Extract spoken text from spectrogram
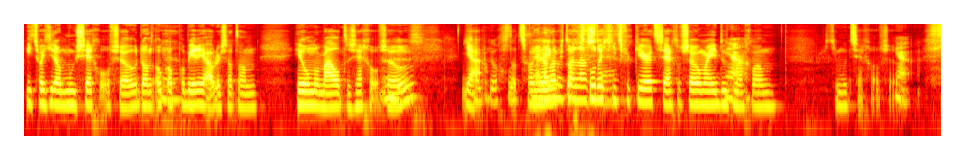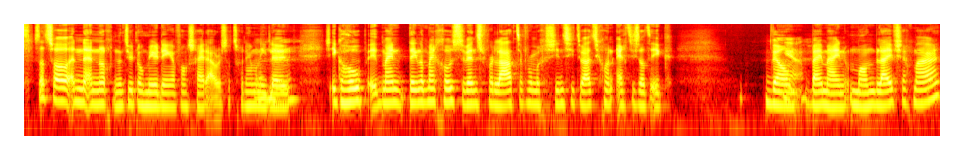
iets wat je dan moest zeggen of zo. Dan ook Ja. al proberen je ouders dat dan heel normaal te zeggen of zo. Mhm. Ja, dat is gewoon. Ja, dan heb je toch het gevoel dat je iets verkeerd zegt of zo, maar je doet Ja. maar gewoon je moet zeggen of zo. Ja. Dus dat is wel. En, en nog, natuurlijk nog meer dingen van scheiden ouders. Dat is gewoon helemaal niet Mhm. leuk. Dus ik hoop, ik mijn, denk dat mijn grootste wens voor later, voor mijn gezinssituatie, gewoon echt is dat ik wel Ja. bij mijn man blijf, zeg maar.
